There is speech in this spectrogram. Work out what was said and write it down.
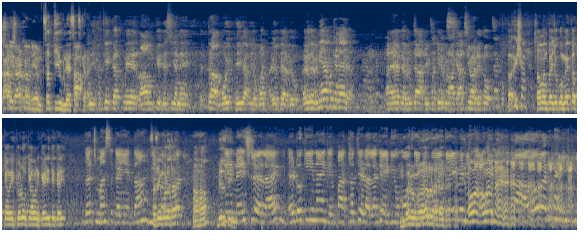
કાઢી રાખ્યો છે એમ. સતયુગ ને હકીકત મે રામ કે દસી અને એટલા મોહિત થઈ ગયા મન અયોધ્યા આવ્યો. અયોધ્યા વિનયા પઠે ના આવ્યા? અને અયોધ્યા વિનજા ફકીર પણ આગે આશીર્વાદ હતો સામંતભાઈ જો મેકઅપ ક્યાં કેળો ક્યાં કેવી રીતે કરી? ગચ મસ્ત કહીએ તા સચિન બોલો તા હા હા ને દિલથી નેચરલ આય એડો કી નાય કે પા થથેડા લગાડ્યું એડિયો મો બરોબર. અવર અવર ને. હા અવર નહીં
